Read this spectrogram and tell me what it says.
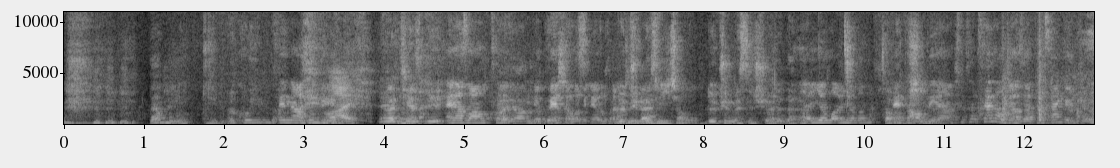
Ben bunu cebime koyayım da. Senin ağzın büyük. Vay. Herkes bir En az 6 Ayağını yok bir 5 değmez. alabiliyoruz. Bence-. Dökülmesin. Bence hiç almadım. dökülmesin şöyle de. Ya yalan yalan. Tamam Net aldı şimdi. ya. Sen, sen alacaksın zaten sen göreceksin.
